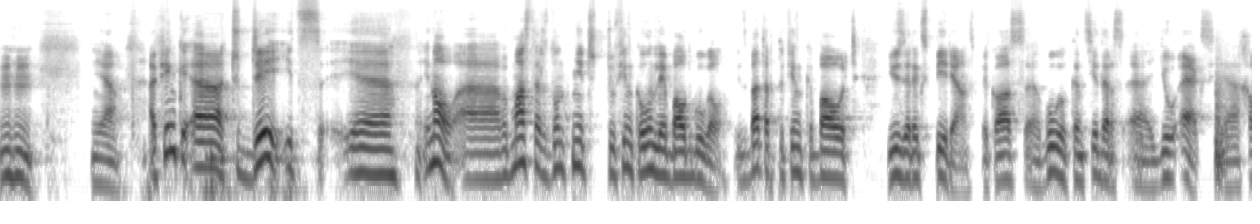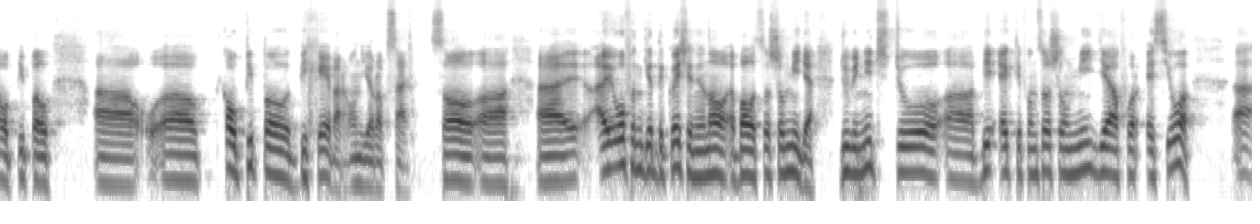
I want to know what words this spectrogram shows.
Mm-hmm. Yeah, I think uh, today it's uh, you know uh, webmasters don't need to think only about Google. It's better to think about user experience because uh, Google considers UX, uh, yeah, how people uh, how people behave on your website. So I often get the question, you know, about social media. Do we need to be active on social media for SEO? Uh,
